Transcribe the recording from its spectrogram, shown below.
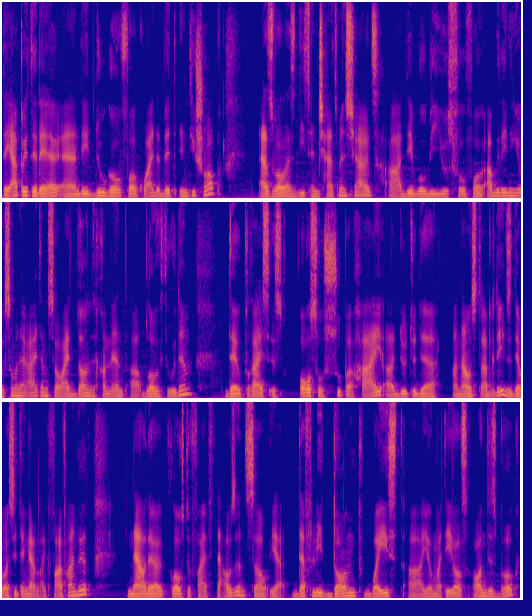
they are pretty rare and they do go for quite a bit in the shop. As well as these enchantment shards, uh, they will be useful for upgrading your summoner items, so I don't recommend uh, blowing through them. Their price is also super high uh, due to the announced upgrades. They were sitting at like 500 now they're close to 5000 so yeah definitely don't waste uh, your materials on this book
